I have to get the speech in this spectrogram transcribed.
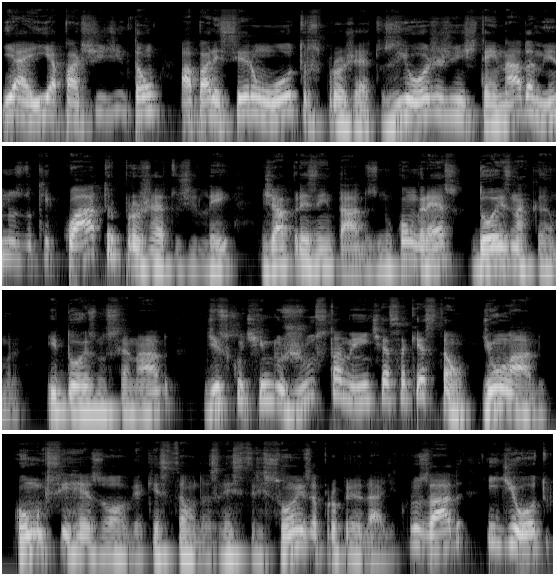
e aí, a partir de então, apareceram outros projetos. E hoje a gente tem nada menos do que quatro projetos de lei já apresentados no Congresso, dois na Câmara e dois no Senado, discutindo justamente essa questão. De um lado, como que se resolve a questão das restrições à propriedade cruzada, e de outro,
